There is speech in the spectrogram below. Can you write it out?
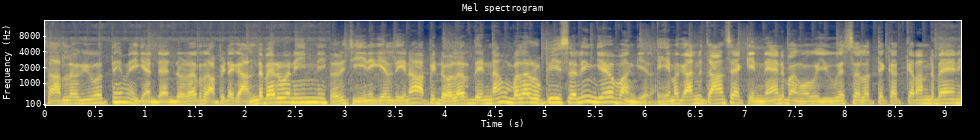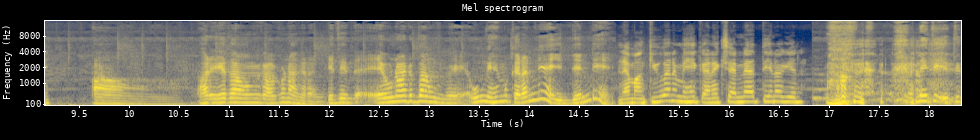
සරලෝගොත් එම එක ඩැන් ඩොලර් අපිට ගන්න බැරුව ඉන්න ො. චීන කෙල් තින අපි ඩොලර් දෙන්නම් බල රුපිස්වලින් ගේ බං කියලා. එහම ගන්න චාන්සයක් නෑන බං. ෝක යුවස්ලත් එකත් කරන්න බෑනි අරඒ තම කල්පනා කරන්න. ඉති එවුණට බං උන් එහෙම කරන්න අයි දෙන්නේ? නෑමං කිවන මෙහ කනෙක්ෂන්න ඇතින කියෙන නති ඉති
